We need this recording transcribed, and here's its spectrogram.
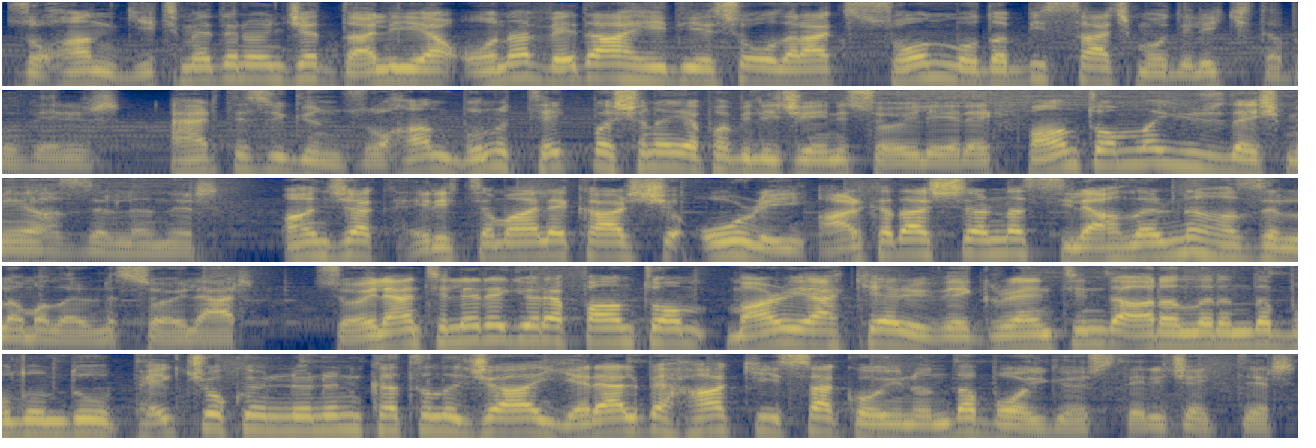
Zohan gitmeden önce Dalia ona veda hediyesi olarak son moda bir saç modeli kitabı verir. Ertesi gün Zohan bunu tek başına yapabileceğini söyleyerek Phantom'la yüzleşmeye hazırlanır. Ancak her ihtimale karşı Ori arkadaşlarına silahlarını hazırlamalarını söyler. Söylentilere göre Phantom, Mariah Carey ve Grant'in de aralarında bulunduğu pek çok ünlünün katılacağı yerel bir haki sak oyununda boy gösterecektir.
